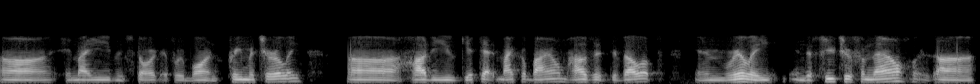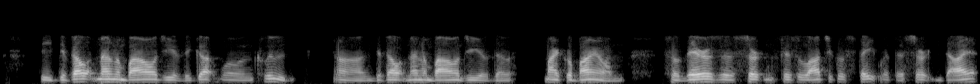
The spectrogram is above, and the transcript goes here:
Uh, it might even start if we're born prematurely. Uh, how do you get that microbiome? How's it developed? And really, in the future from now, uh, the developmental biology of the gut will include uh, developmental biology of the microbiome. So there's a certain physiological state with a certain diet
